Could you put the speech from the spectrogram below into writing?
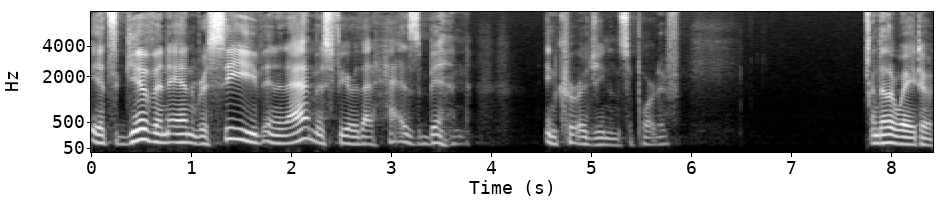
it's given and received in an atmosphere that has been encouraging and supportive. Another way to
